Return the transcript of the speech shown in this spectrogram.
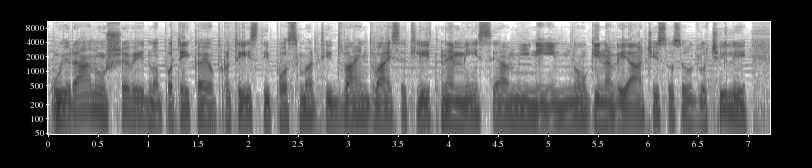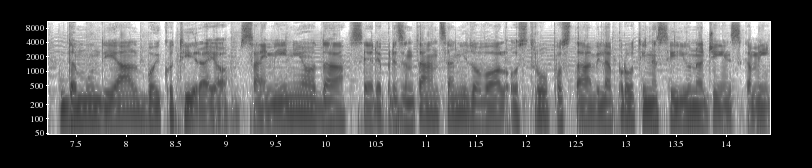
V Iranu še vedno potekajo protesti po smrti 22-letne Mese Amini in mnogi navijači so se odločili, da mundial bojkotirajo, saj menijo, da se reprezentanca ni dovolj ostro postavila proti nasilju nad ženskami.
